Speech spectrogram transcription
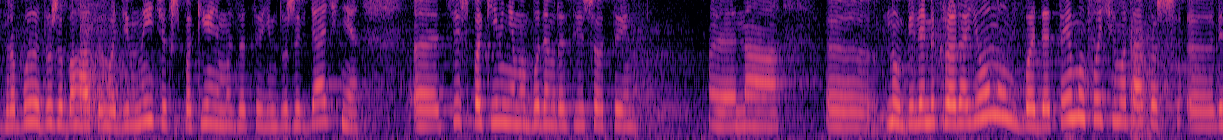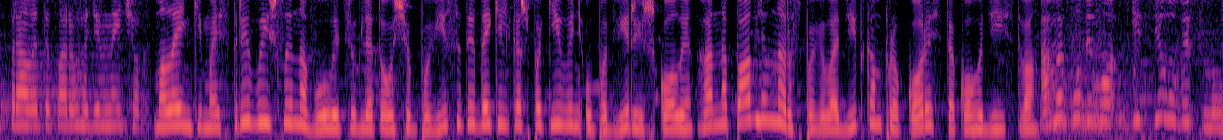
зробили дуже багато годівничок, шпаківень. Ми за це їм дуже вдячні. Е, Ці шпаківні ми будемо розвішувати е, на ну, біля мікрорайону. В БДТ ми хочемо також е, відправити пару годівничок. Маленькі майстри вийшли на вулицю для того, щоб повісити декілька шпаківень у подвір'ї школи. Ганна Павлівна розповіла діткам про користь такого дійства. А ми будемо і цілу весну,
